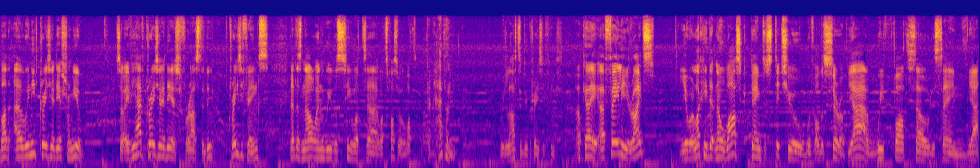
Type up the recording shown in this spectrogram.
but uh, we need crazy ideas from you. So if you have crazy ideas for us to do crazy things, let us know and we will see what uh, what's possible, what can happen. We love to do crazy things. Okay, uh, Faley writes, you were lucky that no wasp came to stitch you with all the syrup. Yeah, we thought so, the same, yeah.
